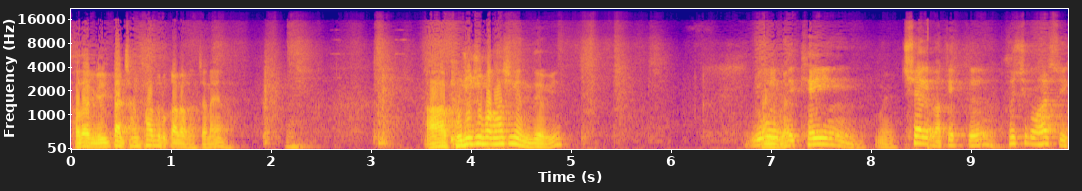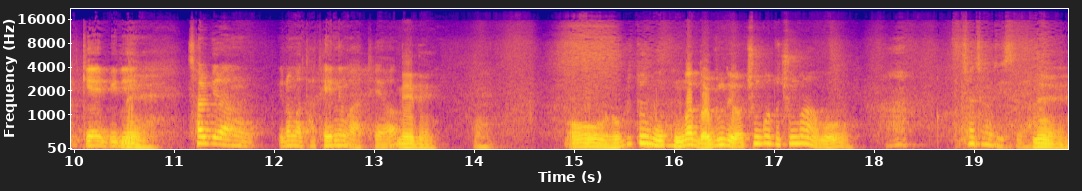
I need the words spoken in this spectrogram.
바닥을 일단 장판으로 깔아놨잖아요. 아, 보조 주방 하시겠는데, 여기? 요건 아닌가요? 이제 개인 네. 취향에 맞게끔 후시공 할 수 있게 미리 네. 설비랑 이런 건 다 돼 있는 것 같아요. 네네. 오, 여기도 뭐 공간 넓은데요. 층고도 충분하고. 천창도 있어요. 네.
